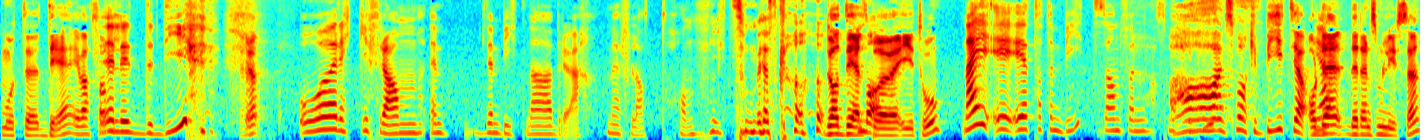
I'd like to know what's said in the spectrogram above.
Mot eh, det, i hvert fall. Eller d- de. Ja. Og rekker fram en, den biten av brødet med flat hånd. Litt som jeg skal Du har delt brødet i to? Nei, jeg, jeg har tatt en bit, så han får en smakebit. Ah, en smakebit, ja. Og Ja. Det, det er den som lyser?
